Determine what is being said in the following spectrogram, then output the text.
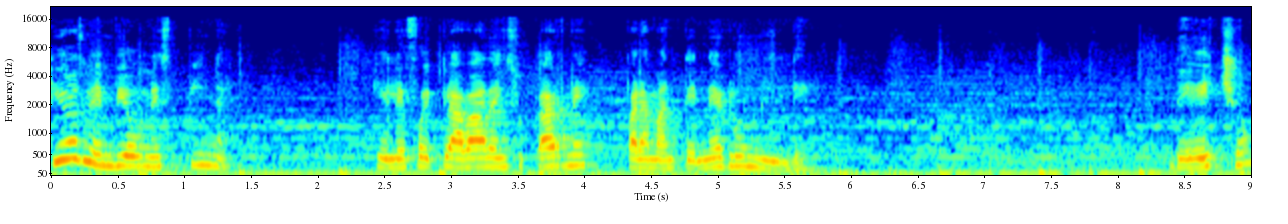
Dios le envió una espina que le fue clavada en su carne para mantenerlo humilde. De hecho,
